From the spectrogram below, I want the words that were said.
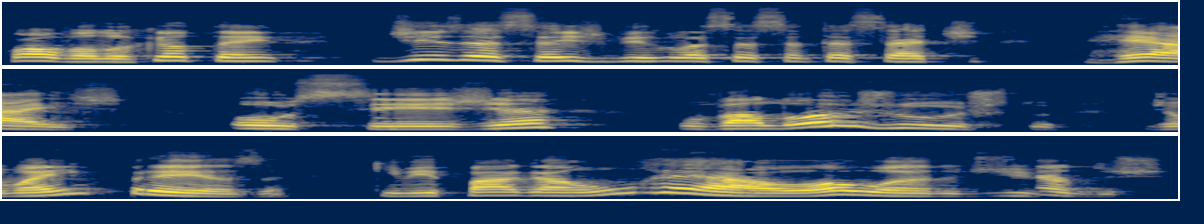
qual o valor que eu tenho? 16,67 reais. Ou seja, o valor justo de uma empresa que me paga um real ao ano de dividendos,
